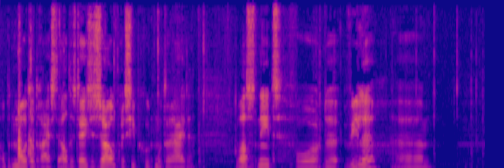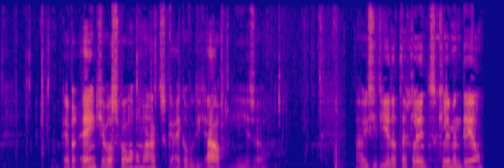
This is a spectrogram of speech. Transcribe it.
op het motordraaistel. Dus deze zou in principe goed moeten rijden. Was het niet voor de wielen ehm, heb er eentje wel schoongemaakt. Kijken of ik die... Oh, hier zo. Nou, je ziet hier dat glint, glimmend deel.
